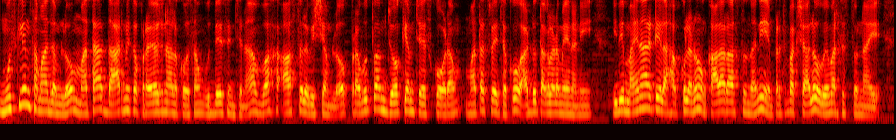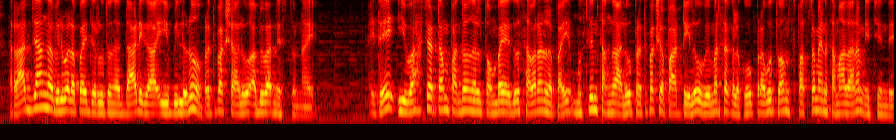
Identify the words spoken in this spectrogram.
ముస్లిం సమాజంలో మత ధార్మిక ప్రయోజనాల కోసం ఉద్దేశించిన వహ్ ఆస్తుల విషయంలో ప్రభుత్వం జోక్యం చేసుకోవడం మత స్వేచ్ఛకు అడ్డు తగలడమేనని ఇది మైనారిటీల హక్కులను కాలరాస్తుందని ప్రతిపక్షాలు విమర్శిస్తున్నాయి. రాజ్యాంగ విలువలపై జరుగుతున్న దాడిగా ఈ బిల్లును ప్రతిపక్షాలు అభివర్ణిస్తున్నాయి. అయితే ఈ వహ్ చట్టం పంతొమ్మిది వందల తొంభై ఐదు సవరణలపై ముస్లిం సంఘాలు ప్రతిపక్ష పార్టీలు విమర్శకులకు ప్రభుత్వం స్పష్టమైన సమాధానం ఇచ్చింది.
